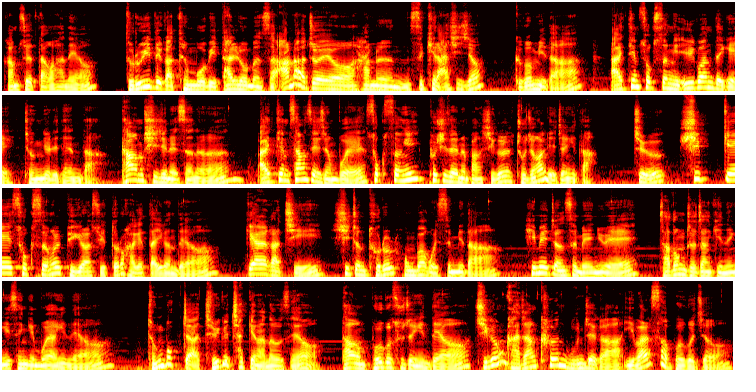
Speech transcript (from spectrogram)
감소했다고 하네요. 드루이드 같은 몹이 달려오면서 안아줘요 하는 스킬 아시죠? 그겁니다. 아이템 속성이 일관되게 정렬이 된다. 다음 시즌에서는 아이템 상세 정보에 속성이 표시되는 방식을 조정할 예정이다. 즉 쉽게 속성을 비교할 수 있도록 하겠다 이건데요. 깨알같이 시즌2를 홍보하고 있습니다. 힘의 전서 메뉴에 자동 저장 기능이 생긴 모양이네요. 정복자 즐겨찾기나 넣으세요. 다음 버그 수정인데요. 지금 가장 큰 문제가 이발사 버그죠.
